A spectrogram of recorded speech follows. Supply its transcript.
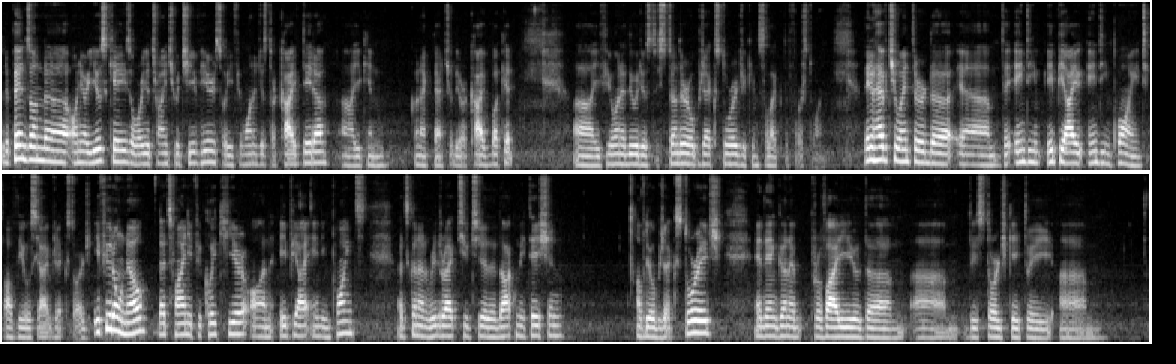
So it depends on the, on your use case or what you're trying to achieve here. So if you want to just archive data, uh, you can connect that to the archive bucket. Uh, if you want to do just a standard object storage, you can select the first one. Then you have to enter the, um, the ending, API ending point of the OCI object storage. If you don't know, that's fine. If you click here on API ending points, that's going to redirect you to the documentation of the object storage and then to provide you the, um, the storage gateway um,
